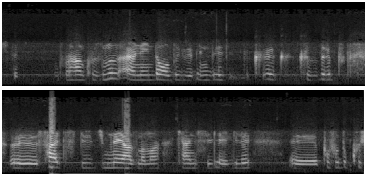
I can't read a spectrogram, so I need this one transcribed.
işte Burhan Kuzu'nun örneğinde olduğu gibi beni de kızdırıp e, sert bir cümle yazmama kendisiyle ilgili e, pofuduk kuş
